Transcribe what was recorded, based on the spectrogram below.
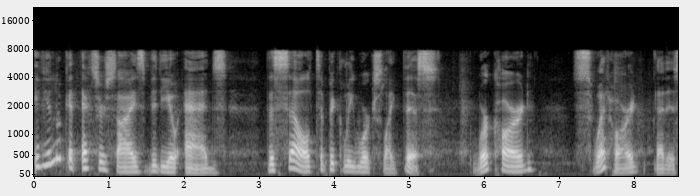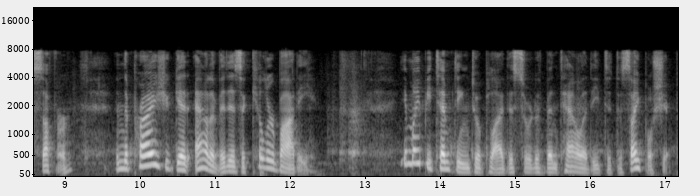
If you look at exercise video ads, the sell typically works like this work hard, sweat hard, that is, suffer, and the prize you get out of it is a killer body. It might be tempting to apply this sort of mentality to discipleship.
